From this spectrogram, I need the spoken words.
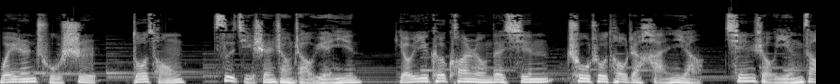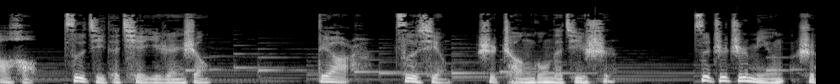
为人处事，多从自己身上找原因，有一颗宽容的心，处处透着涵养，亲手营造好自己的惬意人生。第二，自省是成功的基石，自知之明是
